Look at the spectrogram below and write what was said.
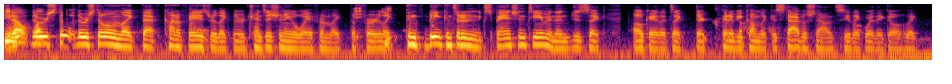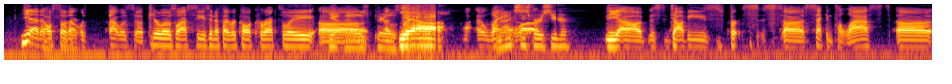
you know, they, they like- were still they were still in like that kind of phase where like they're transitioning away from like the first like con- being considered an expansion team and then just like okay let's like they're gonna become like established now and see like where they go like yeah. and going Also, that was that was uh, Pirlo's last season, if I recall correctly. Uh, yeah that was Pirlo's yeah uh, when- Max's uh, first year Yeah, uh, this Davi's first, uh, second to last uh,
